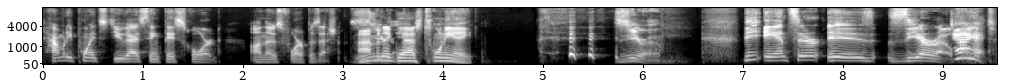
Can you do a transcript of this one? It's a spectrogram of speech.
How many points do you guys think they scored on those four possessions? I'm going to guess 28. Zero. The answer is zero. Dang it.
